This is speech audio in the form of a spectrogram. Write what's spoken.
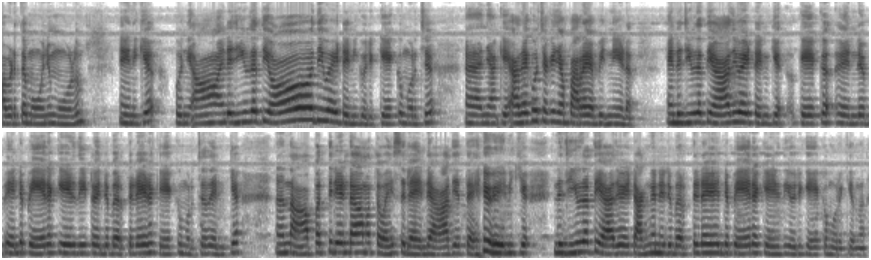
അവിടുത്തെ മോനും മോളും എനിക്ക് കുഞ്ഞ് ആ എന്റെ ജീവിതത്തിൽ ആദ്യമായിട്ട് എനിക്കൊരു കേക്ക് മുറിച്ച് ഞാൻ കേ അതേക്കുറിച്ചൊക്കെ ഞാൻ പറയാം പിന്നീട്. എന്റെ ജീവിതത്തിൽ ആദ്യമായിട്ട് എനിക്ക് കേക്ക് എന്റെ എന്റെ പേരൊക്കെ എഴുതിയിട്ട് എന്റെ ബർത്ത്ഡേയുടെ കേക്ക് മുറിച്ചത് എനിക്ക് നാൽപ്പത്തി രണ്ടാമത്തെ വയസ്സിലാണ് എന്റെ ആദ്യത്തെ എനിക്ക് എന്റെ ജീവിതത്തിൽ ആദ്യമായിട്ട് അങ്ങനെ ഒരു ബർത്ത്ഡേ എന്റെ പേരൊക്കെ എഴുതി ഒരു കേക്ക് മുറിക്കുന്നത്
